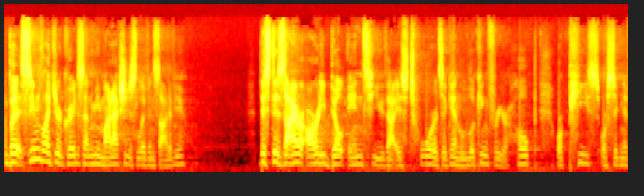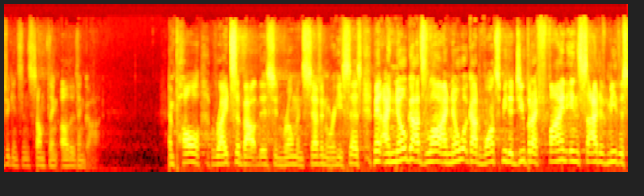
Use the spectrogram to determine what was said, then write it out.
but it seems like your greatest enemy might actually just live inside of you. This desire already built into you that is towards, again, looking for your hope or peace or significance in something other than God. And Paul writes about this in Romans 7, where he says, Man, I know God's law. I know what God wants me to do, but I find inside of me this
